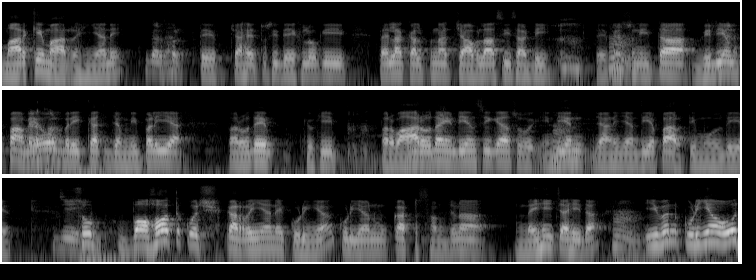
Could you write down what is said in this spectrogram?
ਮਾਰ ਕੇ ਮਾਰ ਰਹੀਆਂ ਨੇ। ਬਿਲਕੁਲ। ਤੇ ਚਾਹੇ ਤੁਸੀਂ ਦੇਖ ਲਓ ਕਿ ਪਹਿਲਾਂ ਕਲਪਨਾ ਚਾਵਲਾ ਸੀ ਸਾਡੀ ਤੇ ਫਿਰ ਸੁਨੀਤਾ ਵਿਲੀਅਮ ਭਾਵੇਂ ਉਹ ਅਮਰੀਕਾ 'ਚ ਜੰਮੀ ਪਲੀ ਆ ਪਰ ਉਹਦੇ ਕਿਉਂਕਿ ਪਰਿਵਾਰ ਉਹਦਾ ਇੰਡੀਅਨ ਸੀਗਾ ਸੋ ਇੰਡੀਅਨ ਜਾਣੀ ਜਾਂਦੀ ਹੈ ਭਾਰਤੀ ਮੂਲ ਦੀ ਹੈ। ਸੋ ਬਹੁਤ ਕੁਝ ਕਰ ਰਹੀਆਂ ਨੇ ਕੁੜੀਆਂ ਕੁੜੀਆਂ ਨੂੰ ਘੱਟ ਸਮਝਣਾ ਨਹੀਂ ਚਾਹੀਦਾ। ਈਵਨ ਕੁੜੀਆਂ ਉਹ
